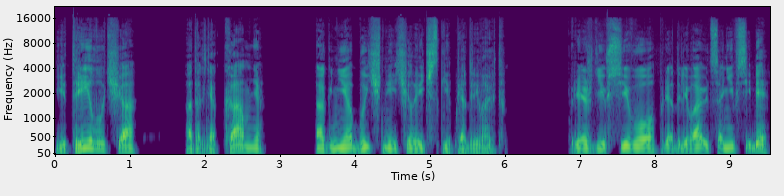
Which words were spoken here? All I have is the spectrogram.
и три луча от огня камня огни обычные человеческие преодолевают. Прежде всего преодолеваются они в себе,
